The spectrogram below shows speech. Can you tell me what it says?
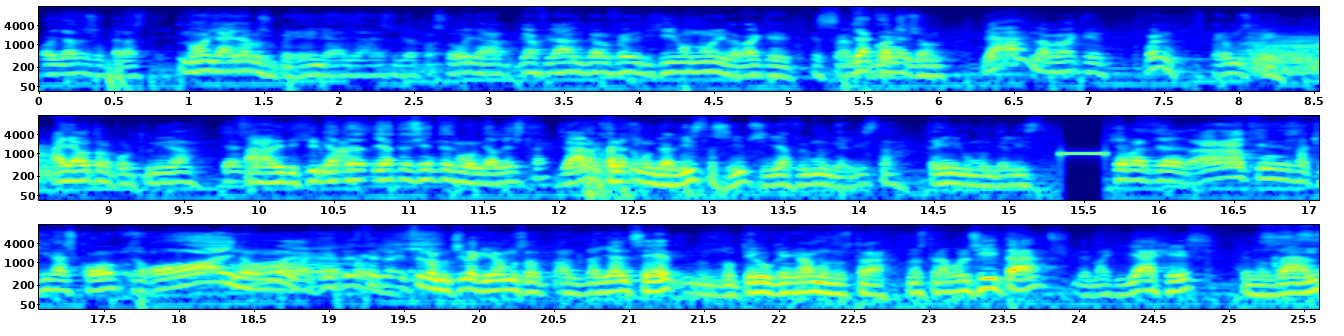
¿O ya lo superaste? No, ya, ya lo superé, ya, ya, eso ya pasó, ya, ya, al- ya lo fue a dirigir uno y la verdad que es algo Ya con eso. chingón. Ya, la verdad que, bueno, esperemos que haya otra oportunidad ¿Ya para se- dirigir ya más. Te, ¿Ya te sientes mundialista? Ya me siento eso? mundialista, sí, pues sí, ya fui mundialista, técnico mundialista. ¿Qué más tienes? Ah, tienes aquí las compras. ¡Ay, no! Aquí, esta, es la, esta es la mochila que llevamos a- a- allá al set. No te digo que llevamos nuestra, nuestra bolsita de maquillajes que nos dan.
